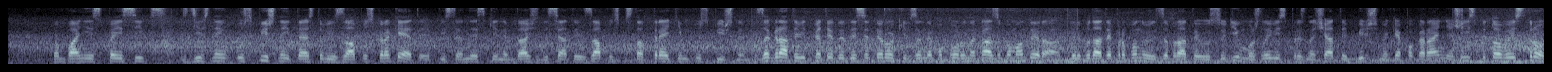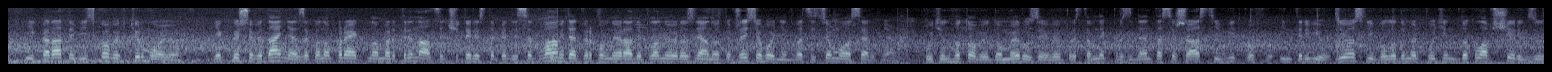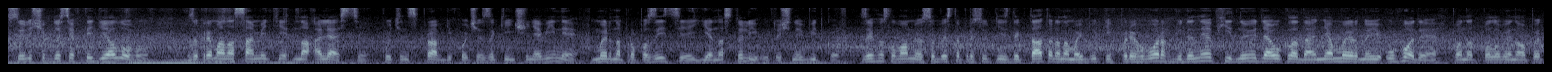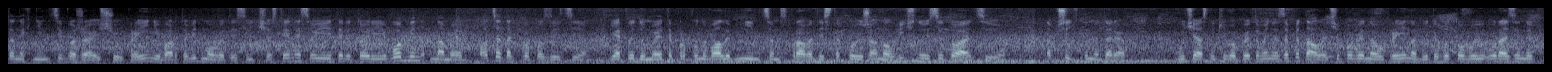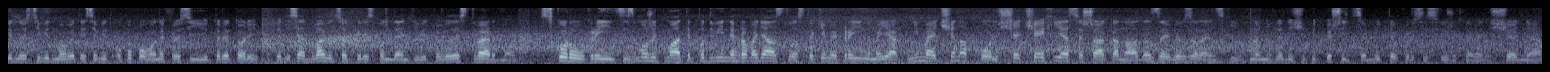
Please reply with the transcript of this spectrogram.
компанії SpaceX здійснив успішний тестовий запуск ракети. Після низки невдач 10-й запуск став третім успішним. За грати від 5 до 10 років за непокору наказу командира. Депутати пропонують забрати у судів можливість призначати більш м'яке покарання чи іспитовий строк і карати військових тюрмою. Як пише видання, законопроект номер 13452 Комітет Верховної Ради планує розглянути вже сьогодні, 27 серпня. Путін готовий до миру, заявив представник президента США Стів Вітков в інтерв'ю. З його слів, Володимир Путін доклав щирих зусиль, щоб досягти діалогу. Зокрема, на саміті на Алясці Путін справді хоче закінчення війни. Мирна пропозиція є на столі, уточнив Вітков. За його словами, особиста присутність диктатора на майбутніх переговорах буде необхідною для укладання мирної угоди. Понад половина опитаних німців вважають, що Україні варто відмовитись від частини своєї території в обмін на мир. Оце так пропозиція. Як ви думаєте, пропонували б німцям справитись такою ж аналогічною ситуацією? Напишіть в коментарях. Учасників опитування запитали, чи повинна Україна бути готовою у разі необхідності відмовитися від окупованих Росією територій. 52% респондентів відповіли ствердно. Скоро українці зможуть мати подвійне громадянство з такими країнами, як Німеччина, Польща, Чехія, США, Канада, заявив Зеленський. Новні глядачі, підпишіться, будьте в курсі свіжих новин щодня.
